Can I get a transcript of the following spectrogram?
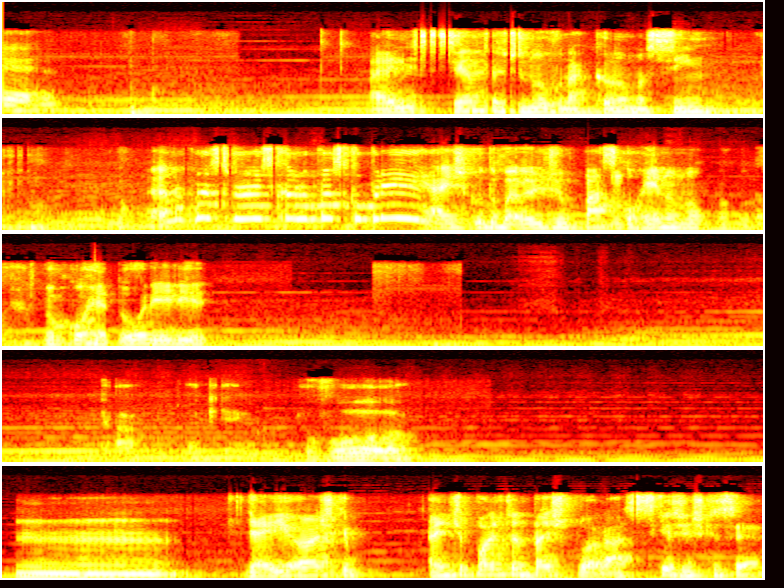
É. Aí ele senta de novo na cama, assim. Eu não posso mais, que eu não posso cobrir. Aí escuta o barulho de um passo correndo no, no, no corredor e ele. Tá, ok. Eu vou. Hum... E aí eu acho que a gente pode tentar explorar se a gente quiser.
